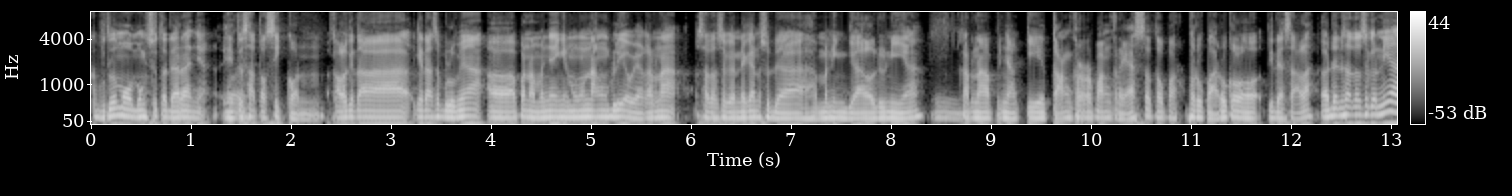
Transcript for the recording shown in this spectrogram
kebetulan mau ngomong sutradaranya yaitu Satoshi Kon. Kalau kita kita sebelumnya eh, apa namanya ingin mengenang beliau ya karena Satoshi Kon ini kan sudah meninggal dunia karena penyakit kanker pankreas atau paru-paru kalau tidak salah. Eh, dan Satoshi Kon ini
